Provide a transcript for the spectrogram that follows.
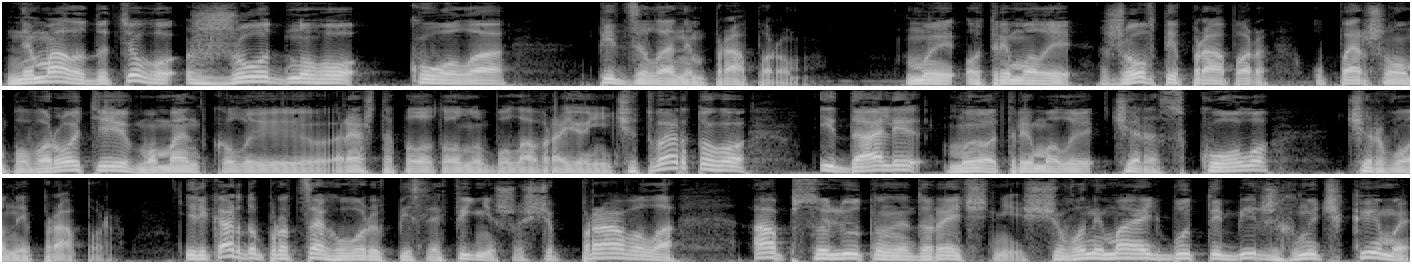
не мала до цього жодного кола під зеленим прапором. Ми отримали жовтий прапор у першому повороті, в момент, коли решта пелотону була в районі четвертого, і далі ми отримали через коло червоний прапор. І Рікардо про це говорив після фінішу, що правила абсолютно недоречні, що вони мають бути більш гнучкими.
